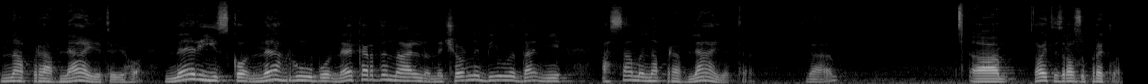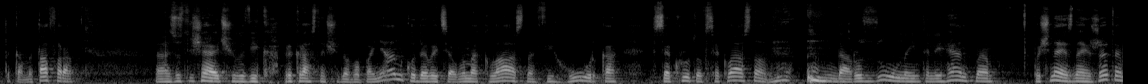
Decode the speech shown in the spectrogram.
направляєте його не різко, не грубо, не кардинально, не чорне-біле, да, ні, а саме направляєте. Да. Давайте зразу приклад, така метафора. Е, Зустрічає чоловік прекрасну чудову панянку, дивиться, вона класна, фігурка, все круто, все класно, да, розумна, інтелігентна. Починає з нею жити,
